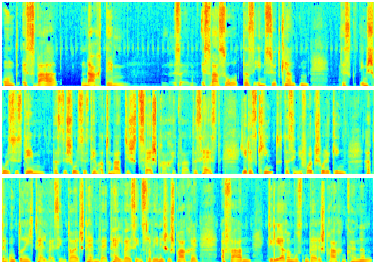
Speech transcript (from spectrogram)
Und es war nach dem, also es war so, dass in Südkärnten das, im Schulsystem, dass das Schulsystem automatisch zweisprachig war. Das heißt, jedes Kind, das in die Volksschule ging, hat den Unterricht teilweise in Deutsch, teilweise in slowenischer Sprache erfahren. Die Lehrer mussten beide Sprachen können.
